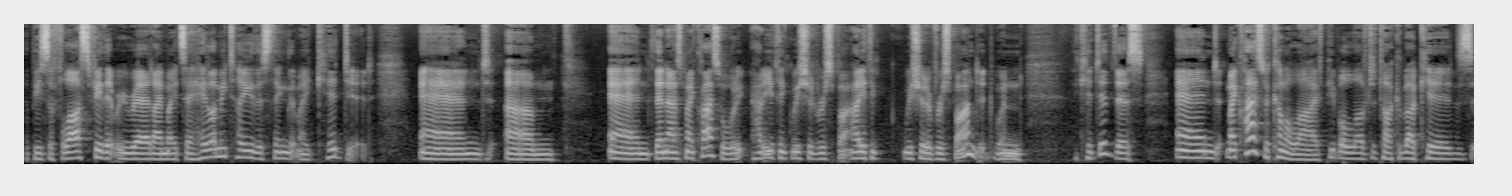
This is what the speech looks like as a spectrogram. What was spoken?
a piece of philosophy that we read, I might say, Hey, let me tell you this thing that my kid did. And, um, and then ask my class, well, what, how do you think we should respond? How do you think we should have responded when the kid did this? And my class would come alive. People love to talk about kids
